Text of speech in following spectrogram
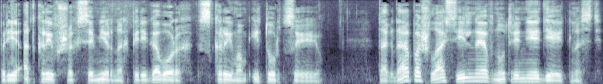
при открывшихся мирных переговорах с Крымом и Турцией, тогда пошла сильная внутренняя деятельность,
